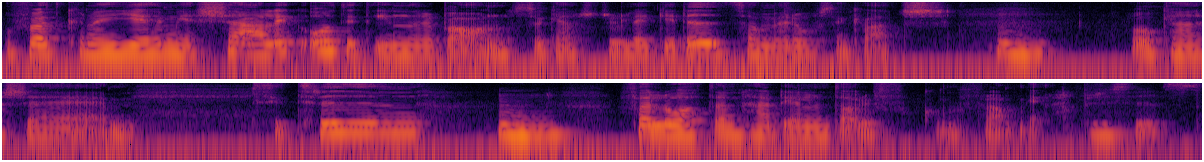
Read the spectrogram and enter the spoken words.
Och för att kunna ge mer kärlek åt ditt inre barn så kanske du lägger dit som en rosenkvarts Mm. och kanske eh, citrin. Mm. För att låta den här delen av dig komma fram mer. Precis.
